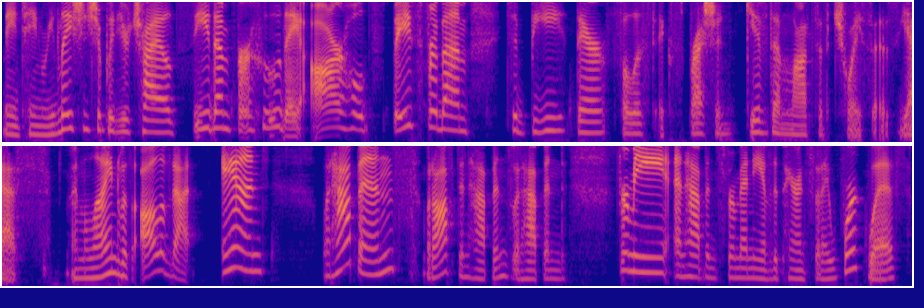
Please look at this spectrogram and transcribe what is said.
maintain relationship with your child, see them for who they are, hold space for them to be their fullest expression, give them lots of choices. Yes, I'm aligned with all of that. And what happens, what often happens, what happened for me and happens for many of the parents that I work with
